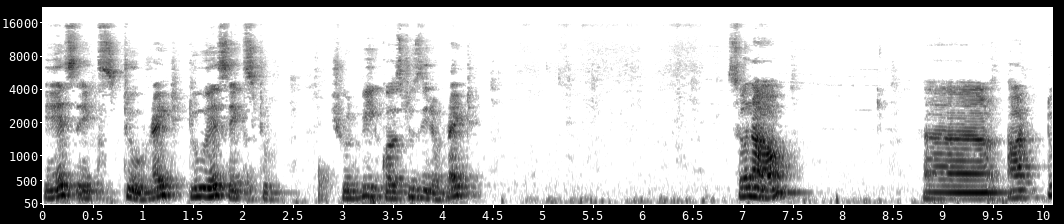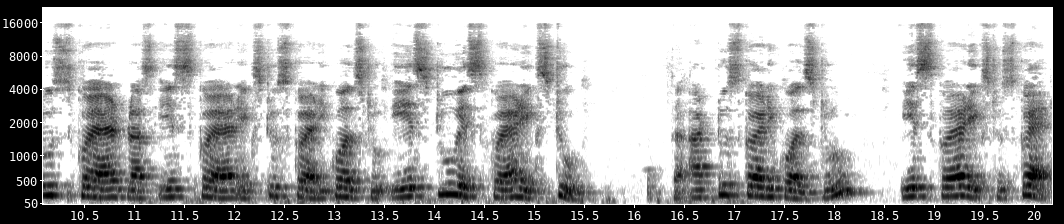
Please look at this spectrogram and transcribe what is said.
is x2 right? 2s x2 should be equals to 0 right? So now uh, r2 square plus a square x2 square equals to s2 s square x2 the r2 square equals to a square x2 square.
